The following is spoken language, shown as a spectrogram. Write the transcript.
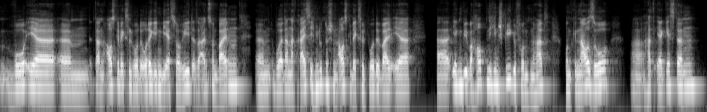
wo er ähm, dann ausgewechselt wurde oder gegen die Ried, also eins von beiden, ähm, wo er dann nach 30 Minuten schon ausgewechselt wurde, weil er äh, irgendwie überhaupt nicht ins Spiel gefunden hat. Und genauso äh, hat er gestern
